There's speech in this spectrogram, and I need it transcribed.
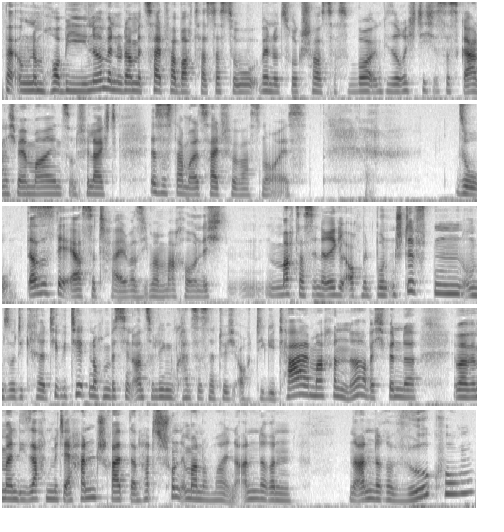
bei irgendeinem Hobby, ne, wenn du damit Zeit verbracht hast, dass du, wenn du zurückschaust, sagst du, boah, irgendwie so richtig ist das gar nicht mehr meins und vielleicht ist es da mal Zeit für was Neues. So, das ist der erste Teil, was ich immer mache. Und ich mache das in der Regel auch mit bunten Stiften, um so die Kreativität noch ein bisschen anzulegen. Du kannst es natürlich auch digital machen, ne? aber ich finde, immer wenn man die Sachen mit der Hand schreibt, dann hat es schon immer noch mal einen anderen, eine andere Wirkung.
